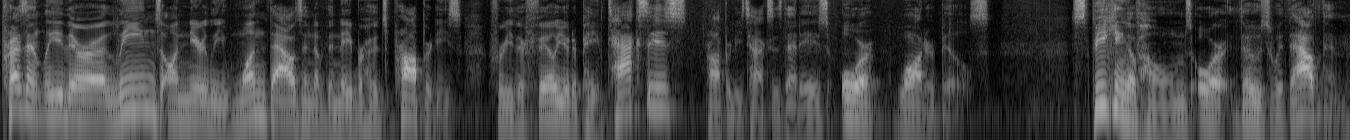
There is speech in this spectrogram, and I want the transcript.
Presently, there are liens on nearly 1,000 of the neighborhood's properties for either failure to pay taxes, property taxes that is, or water bills. Speaking of homes, or those without them,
